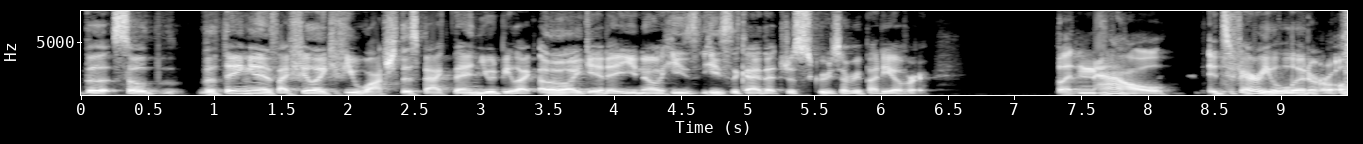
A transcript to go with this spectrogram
The so the thing is, I feel like if you watched this back then, you would be like, oh, I get it. You know, he's he's the guy that just screws everybody over. But now it's very literal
